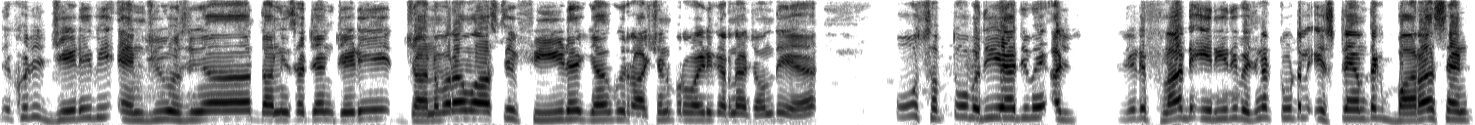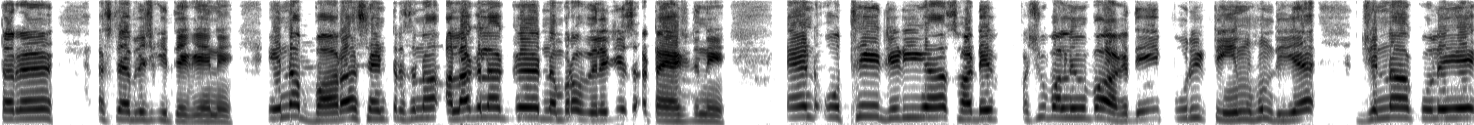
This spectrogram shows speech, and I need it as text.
ਦੇਖੋ ਜੀ, ਜਿਹੜੇ ਵੀ ਐਨਜੀਓਜ਼ ਜਾਂ ਦਾਨੀ ਸੱਜਣ, ਜਿਹੜੇ ਜਾਨਵਰਾਂ ਵਾਸਤੇ ਫੀਡ ਜਾਂ ਕੋਈ ਰਾਸ਼ਨ ਪ੍ਰੋਵਾਈਡ ਕਰਨਾ ਚਾਹੁੰਦੇ ਆ, ਉਹ ਸਭ ਤੋਂ ਵਧੀਆ ਹੈ, ਜਿਵੇਂ ਅੱਜ ਜਿਹੜੇ ਫਲੱਡ ਏਰੀਆ ਦੇ ਵਿੱਚ ਨਾ ਟੋਟਲ ਇਸ ਟਾਈਮ ਤੱਕ 12 ਸੈਂਟਰ ਐਸਟੈਬਲਿਸ਼ ਕੀਤੇ ਗਏ ਨੇ। ਇਹਨਾਂ 12 ਸੈਂਟਰਸ ਨਾਲ ਅਲੱਗ-ਅਲੱਗ ਨੰਬਰ ਆਫ ਵਿਲੇजेस ਅਟੈਚਡ ਨੇ। ਐਂਡ ਉੱਥੇ ਜਿਹੜੀਆਂ ਸਾਡੇ ਪਸ਼ੂ ਪਾਲਣ ਵਿਭਾਗ ਦੀ ਪੂਰੀ ਟੀਮ ਹੁੰਦੀ ਹੈ, ਜਿਨ੍ਹਾਂ ਕੋਲੇ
